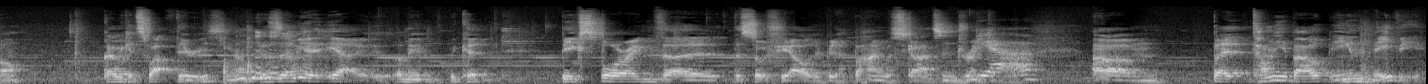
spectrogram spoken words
Well, glad we could swap theories. You know, 'Cause, I mean, yeah, I mean, we could be exploring the the sociology behind Wisconsin drinking. yeah But tell me about being in the Navy. Um,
